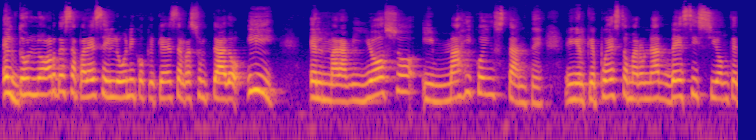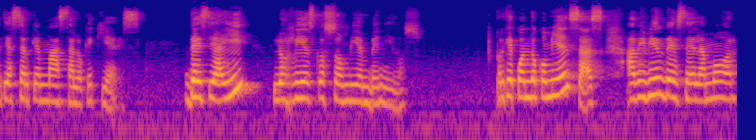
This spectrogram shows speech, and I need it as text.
el dolor desaparece y lo único que queda es el resultado. Y el maravilloso y mágico instante en el que puedes tomar una decisión que te acerque más a lo que quieres. Desde ahí los riesgos son bienvenidos. Porque cuando comienzas a vivir desde el amor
